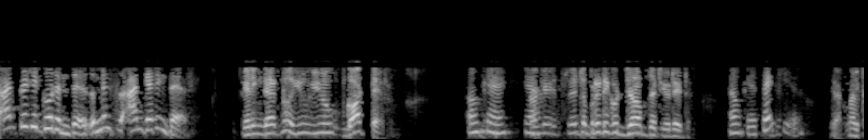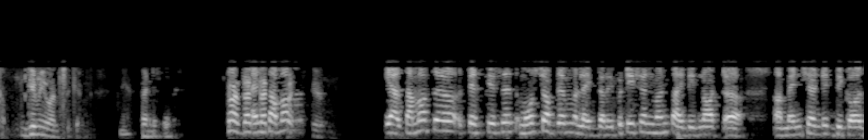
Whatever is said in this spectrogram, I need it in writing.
I'm pretty good in this. It means I'm getting there. Getting there? No, you you got there. Okay. Yeah. Okay, it's, it's a pretty good job that you did. Okay. Thank you. Yeah, welcome. Give me one second. 26. No, that, And that's some of- yeah. Yeah, some of the test cases, most of them, like the repetition ones, I did not uh, uh, mention it because,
